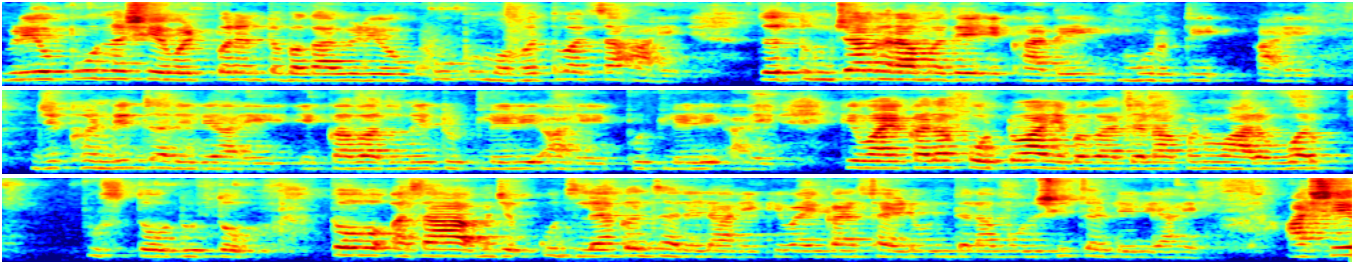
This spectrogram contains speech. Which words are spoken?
व्हिडिओ पूर्ण शेवटपर्यंत बघा. व्हिडिओ खूप महत्त्वाचा आहे. जर तुमच्या घरामध्ये एखादी मूर्ती आहे जी खंडित झालेली आहे एका बाजूने तुटलेली आहे फुटलेली आहे किंवा एखादा फोटो आहे बघा ज्याला आपण वारंवार पुसतो धुतो. तो असा म्हणजे कुजल्यागत झालेला आहे किंवा एका साईडहून त्याला बुरशी चढलेली आहे. असे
